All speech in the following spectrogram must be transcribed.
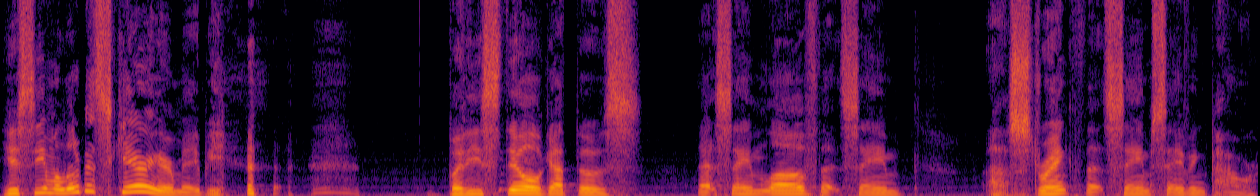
You see him a little bit scarier, maybe. but he's still got those that same love, that same uh, strength, that same saving power.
